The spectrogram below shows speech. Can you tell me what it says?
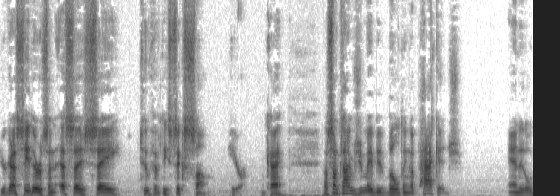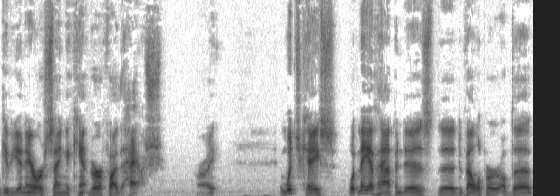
you're going to see there's an SHA 256 sum here. Okay? Now sometimes you may be building a package and it'll give you an error saying it can't verify the hash. All right. In which case, what may have happened is the developer of the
